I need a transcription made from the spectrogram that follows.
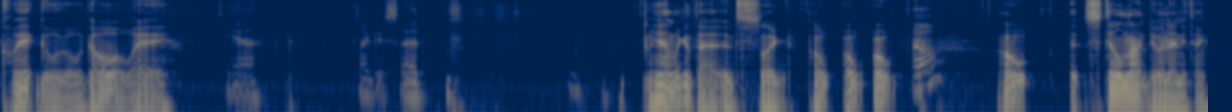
Quit Google. Go away. Yeah. Like I said. Yeah, look at that. It's like oh oh oh Oh? oh. It's still not doing anything.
